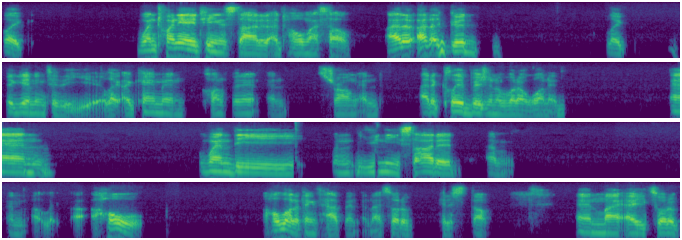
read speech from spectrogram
like when 2018 started, I told myself I had a, I had a good like beginning to the year. Like I came in confident and strong, and I had a clear vision of what I wanted. And when the when uni started, um, and uh, like a, a whole a whole lot of things happened, and I sort of hit a stump and my I sort of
